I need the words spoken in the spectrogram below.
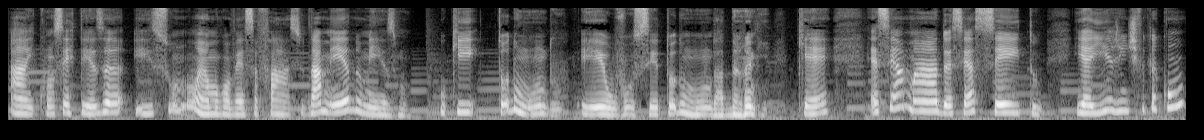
Ai, com certeza isso não é uma conversa fácil, dá medo mesmo. O que todo mundo, eu, você, todo mundo, a Dani, quer é ser amado, é ser aceito. E aí a gente fica com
